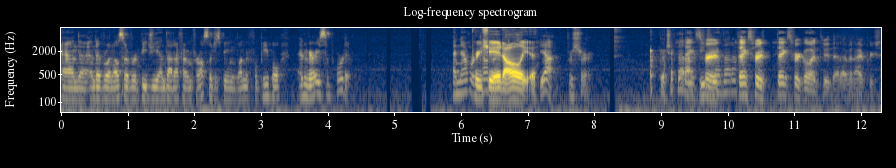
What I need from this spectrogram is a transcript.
and uh, and everyone else over at BGN.FM for also just being wonderful people and very supportive. And now we're Appreciate covered. all of you. Yeah, for sure. Go check that Thanks out. for BGN.FM. thanks for thanks for going through that, Evan. I appreciate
